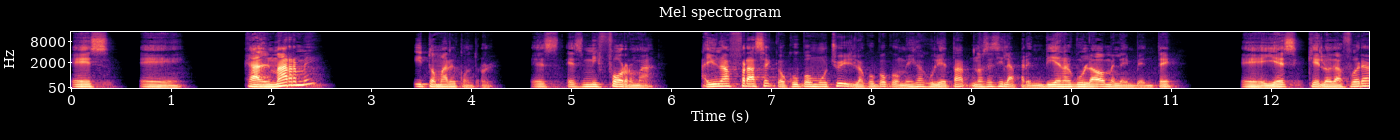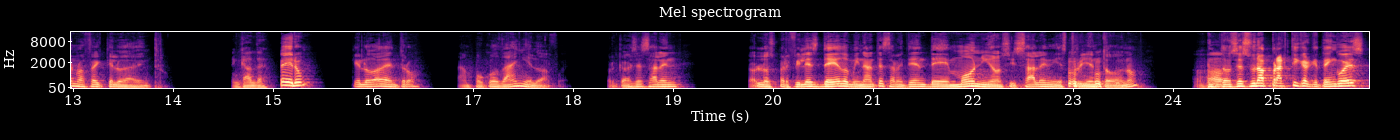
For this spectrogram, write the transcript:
es eh, calmarme y tomar el control. Es, es mi forma. Hay una frase que ocupo mucho y la ocupo con mi hija Julieta. No sé si la aprendí en algún lado, me la inventé. Eh, y es que lo de afuera no afecte lo de adentro. Me encanta. Pero que lo de adentro tampoco dañe lo de afuera. Porque a veces salen, los perfiles de dominantes también tienen demonios y salen y destruyen todo, ¿no? Entonces, una práctica que tengo es,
